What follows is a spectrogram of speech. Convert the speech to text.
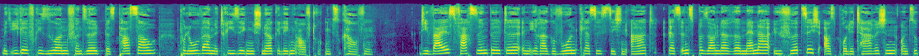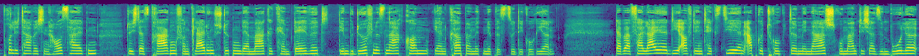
mit Igelfrisuren von Sylt bis Passau, Pullover mit riesigen, schnörkeligen Aufdrucken zu kaufen. Die Weiß fachsimpelte in ihrer gewohnt klassistischen Art, dass insbesondere Männer Ü40 aus proletarischen und subproletarischen Haushalten durch das Tragen von Kleidungsstücken der Marke Camp David dem Bedürfnis nachkommen, ihren Körper mit Nippes zu dekorieren. Dabei verleihe die auf den Textilien abgedruckte Menage romantischer Symbole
